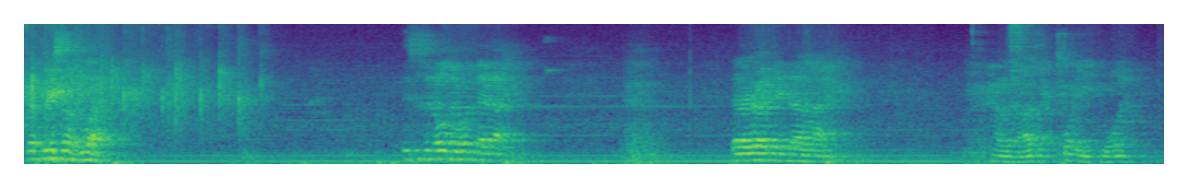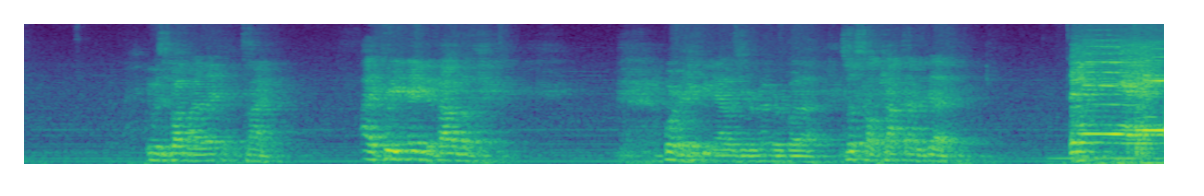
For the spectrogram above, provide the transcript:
Three songs left. This is an older one that uh, that I wrote in uh, I don't know, I was like 21. It was about my life at the time. I had a pretty negative outlook. I'm more of a hippie now, as you remember, but uh, it's what's called Countdown to Death.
